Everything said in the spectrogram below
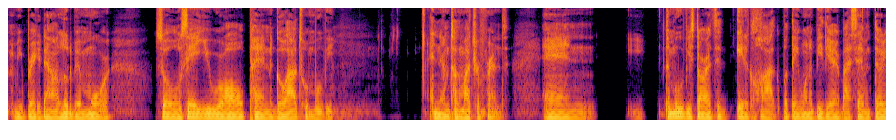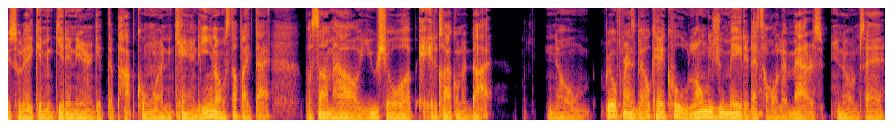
let me break it down a little bit more. So say you were all planning to go out to a movie. And I'm talking about your friends. And the movie starts at eight o'clock, but they want to be there by seven thirty so they can get in there and get the popcorn, candy, you know, stuff like that. But somehow you show up at eight o'clock on the dot. You know, real friends be okay, cool. Long as you made it, that's all that matters. You know what I'm saying?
